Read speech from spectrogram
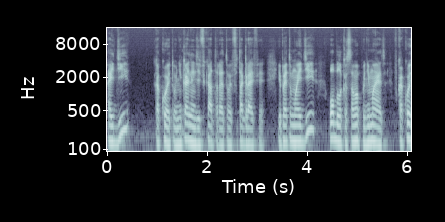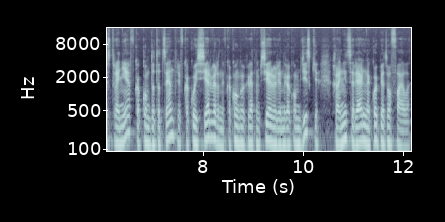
ID какой-то уникальный идентификатор этой фотографии. И поэтому ID облако само понимает, в какой стране, в каком дата-центре, в какой серверной, в каком конкретном сервере, на каком диске хранится реальная копия этого файла.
